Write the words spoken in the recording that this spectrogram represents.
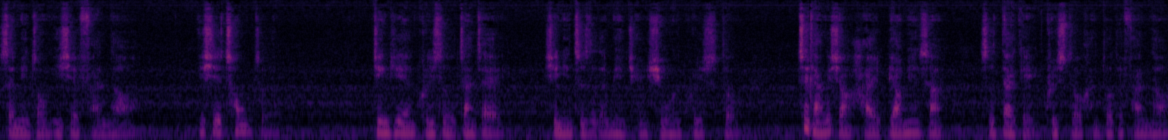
生命中一些烦恼、一些冲折。今天 Crystal 站在心灵智者的面前询问 Crystal，这两个小孩表面上是带给 Crystal 很多的烦恼、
